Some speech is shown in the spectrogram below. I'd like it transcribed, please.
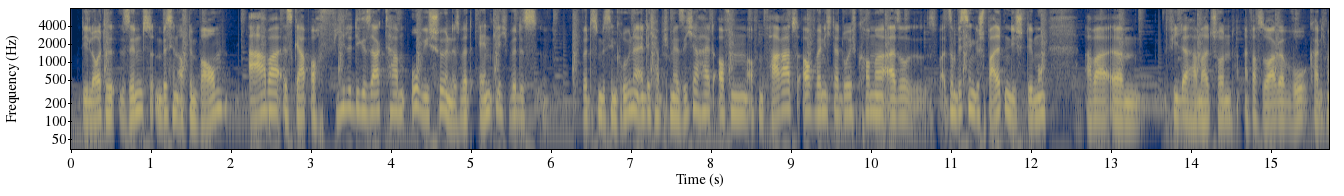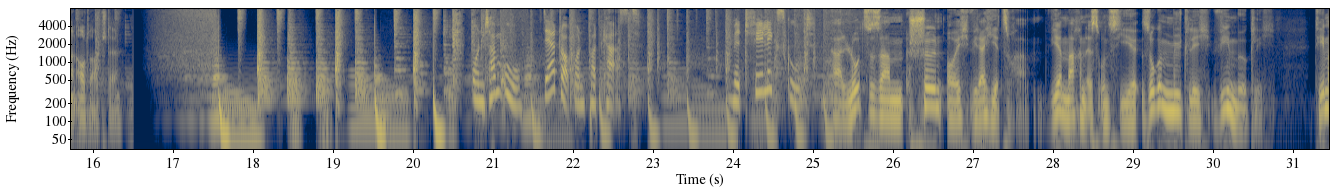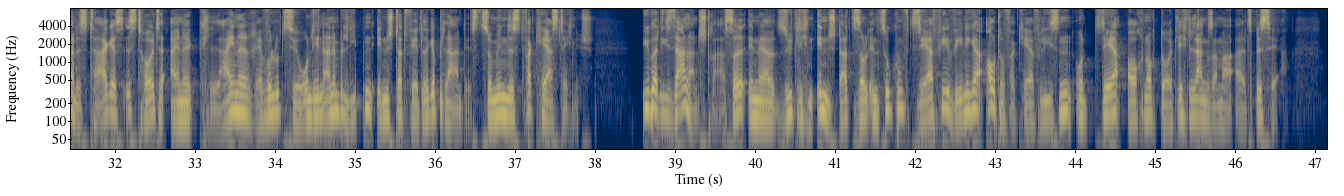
Die Leute sind ein bisschen auf dem Baum, aber es gab auch viele, die gesagt haben, oh, wie schön, es wird endlich wird es wird es ein bisschen grüner, endlich habe ich mehr Sicherheit auf dem auf dem Fahrrad, auch wenn ich da durchkomme. Also es war so ein bisschen gespalten die Stimmung, aber ähm, viele haben halt schon einfach Sorge, wo kann ich mein Auto abstellen. Unterm U, der Dortmund Podcast mit Felix Gut. Hallo zusammen, schön euch wieder hier zu haben. Wir machen es uns hier so gemütlich wie möglich. Thema des Tages ist heute eine kleine Revolution, die in einem beliebten Innenstadtviertel geplant ist, zumindest verkehrstechnisch. Über die Saarlandstraße in der südlichen Innenstadt soll in Zukunft sehr viel weniger Autoverkehr fließen und der auch noch deutlich langsamer als bisher.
